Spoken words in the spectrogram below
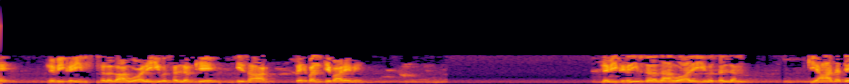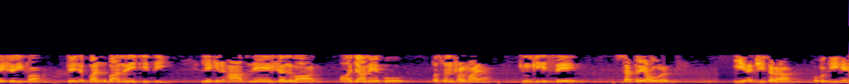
نبی کریم صلی اللہ علیہ وسلم کے اظہار، پہبند کے بارے میں۔ نبی کریم صلی اللہ علیہ وسلم کی عادت شریفہ تہبند باندھنے کی تھی، لیکن آپ نے شلوار، پاجامے کو پسند فرمایا، کیونکہ اس سے سطر عورت یہ اچھی طرح ہوتی ہیں۔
